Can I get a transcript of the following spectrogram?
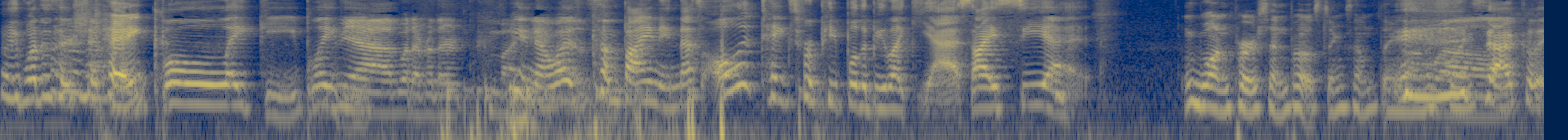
Wait, What is their ship? Cake? Blakey. Blakey. Yeah, whatever they're combining. You know, as combining. That's all it takes for people to be like, yes, I see it. One person posting something. honestly. Well, exactly.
